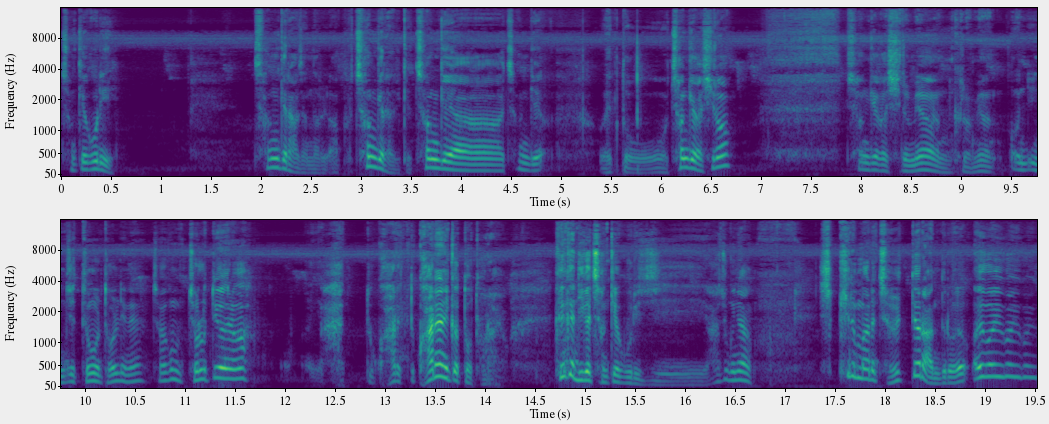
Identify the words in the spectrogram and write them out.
청개구리. 청개를 하자, 너를. 앞으로 청개를 해줄게. 청개야, 청개. 왜 또, 청개가 싫어? 청개가 싫으면, 그러면, 어, 이제 등을 돌리네. 자, 그럼 절로 뛰어내려가. 아, 또 과래, 또 과래하니까 또 돌아요. 그러니까 네가 청개구리지. 아주 그냥, 시키는 말은 절대로 안 들어요. 아이고, 아이고, 아이고.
